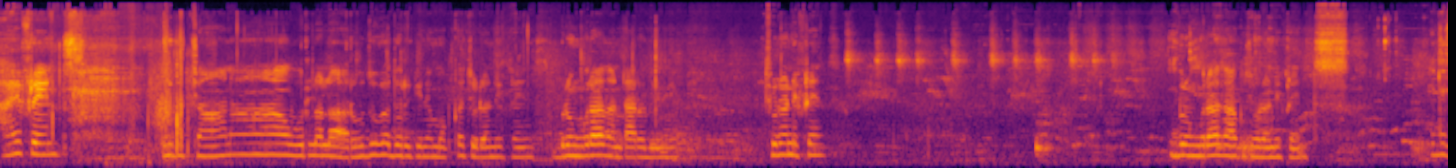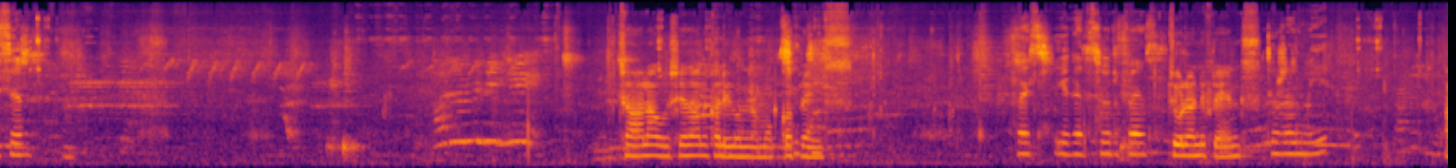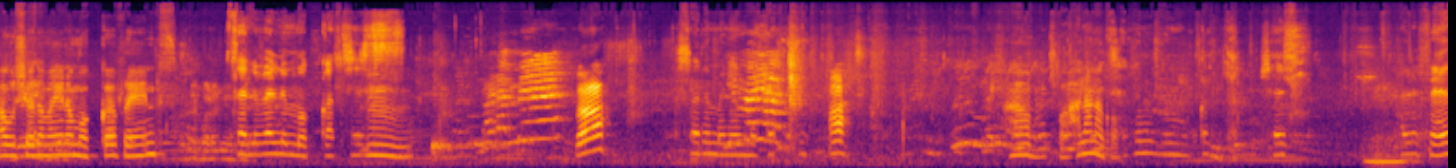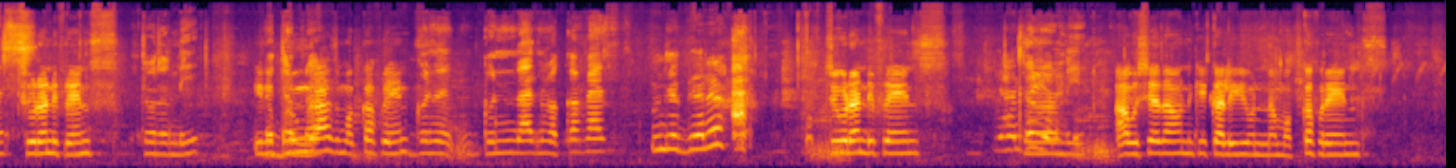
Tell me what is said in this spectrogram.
Hi friends. ఇది చాలా ఊర్లలో అరుదుగా దొరికిన మొక్క చూడండి ఫ్రెండ్స్. భృంగురాజ్ అంటారు దీన్ని. చూడండి ఫ్రెండ్స్. భృంగురాజ్ ఆకు చూడండి ఫ్రెండ్స్. ఇది సార్. చాలా ఔషధాలు కలిగి ఉన్న మొక్క ఫ్రెండ్స్. చూడండి ఫ్రెండ్స్. చూడండి. ఔషధమైన మొక్క ఫ్రెండ్స్ సలవని మొక్క. నాకు. చూడండి ఫ్రెండ్స్ చూడండి. ఇది భృంగరాజ్ మొక్క ఫ్రెండ్స్ గుండాది మొక్క ఫ్రెండ్స్ చూడండి ఫ్రెండ్స్ చూడండి. ఔషధానికి కలిగి ఉన్న మొక్క ఫ్రెండ్స్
